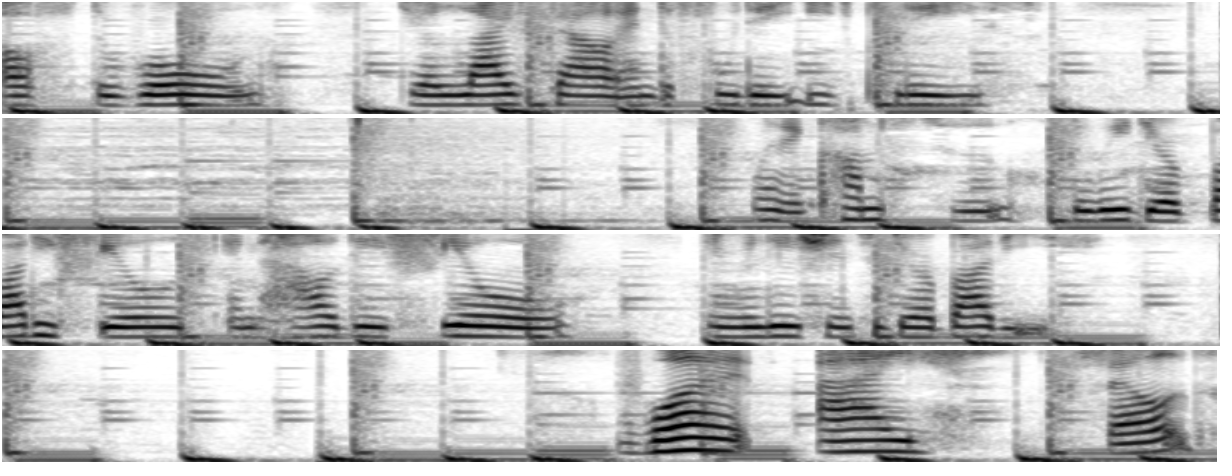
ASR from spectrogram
of the role their lifestyle and the food they eat plays when it comes to the way their body feels and how they feel in relation to their body. What I felt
